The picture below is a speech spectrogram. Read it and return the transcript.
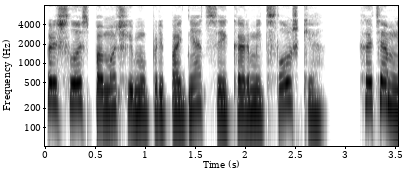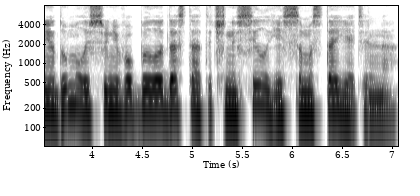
Пришлось помочь ему приподняться и кормить с ложки, хотя мне думалось, у него было достаточно сил есть самостоятельно.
